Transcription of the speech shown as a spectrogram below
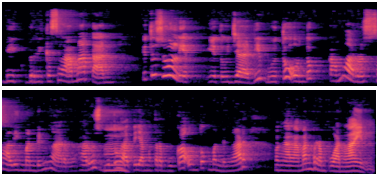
diberi keselamatan itu sulit gitu jadi butuh untuk kamu harus saling mendengar harus butuh Hmm. hati yang terbuka untuk mendengar pengalaman perempuan lain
